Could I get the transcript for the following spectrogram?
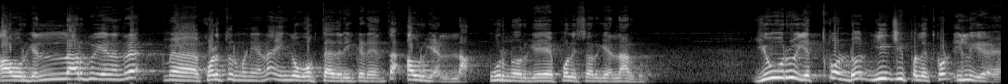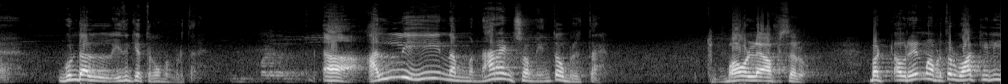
ಅವ್ರಿಗೆಲ್ಲರಿಗೂ ಏನಂದರೆ ಕೊಳತೂರು ಮಣಿ ಅಣ್ಣ ಹಿಂಗೆ ಹೋಗ್ತಾ ಇದ್ದಾರೆ ಈ ಕಡೆ ಅಂತ ಅವ್ರಿಗೆಲ್ಲ, ಊರಿನವ್ರಿಗೆ, ಪೊಲೀಸವ್ರಿಗೆ ಎಲ್ಲರಿಗೂ ಇವರು ಎತ್ಕೊಂಡು, ಈ ಜೀಪಲ್ಲಿ ಎತ್ಕೊಂಡು ಇಲ್ಲಿಗೆ ಗುಂಡಲ್ ಇದಕ್ಕೆ ಎತ್ಕೊಂಡ್ಬಂದ್ಬಿಡ್ತಾರೆ ಅಲ್ಲಿ ನಮ್ಮ ನಾರಾಯಣ ಸ್ವಾಮಿ ಅಂತ ಒಬ್ರು ಇರ್ತಾರೆ. ತುಂಬ ಒಳ್ಳೆ ಆಫೀಸರು. ಬಟ್ ಅವ್ರು ಏನು ಮಾಡ್ಬಿಡ್ತಾರೆ, ವಾಕಿಲಿ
